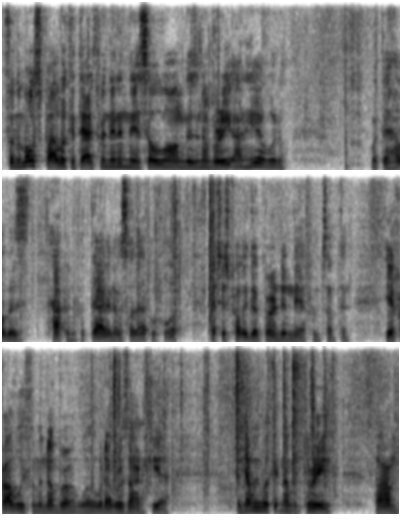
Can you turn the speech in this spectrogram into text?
For the most part, look at that. It's been in there so long. There's a number 8 on here. What the hell has happened with that? I never saw that before. That just probably got burned in there from something. Yeah, probably from the number, whatever is on here. And then we look at number three. Um,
